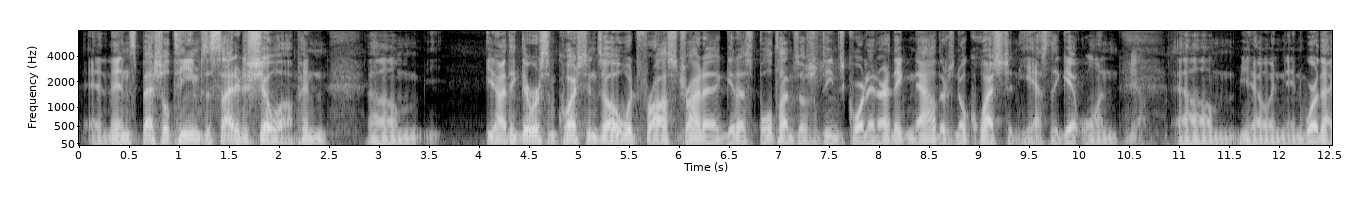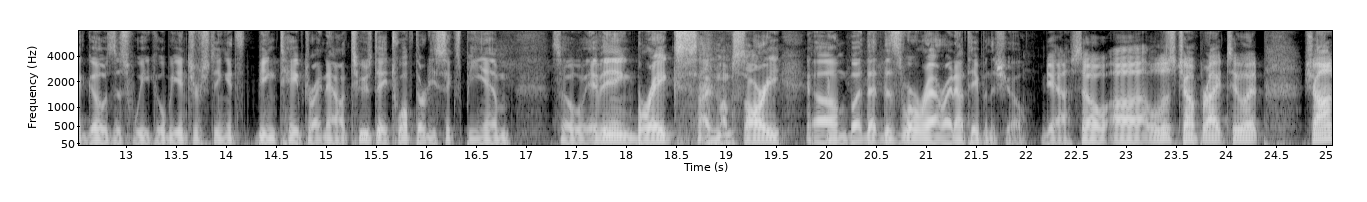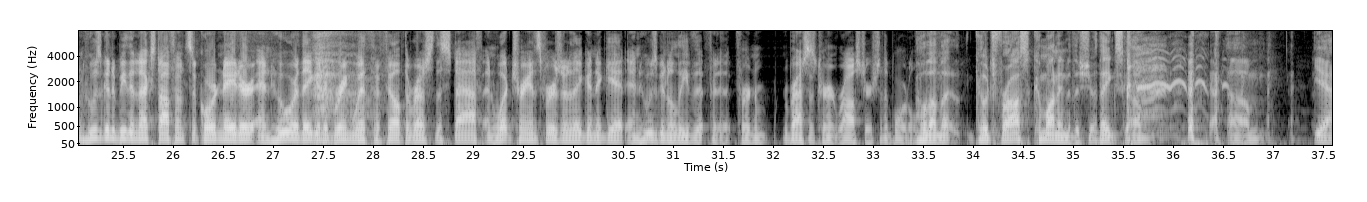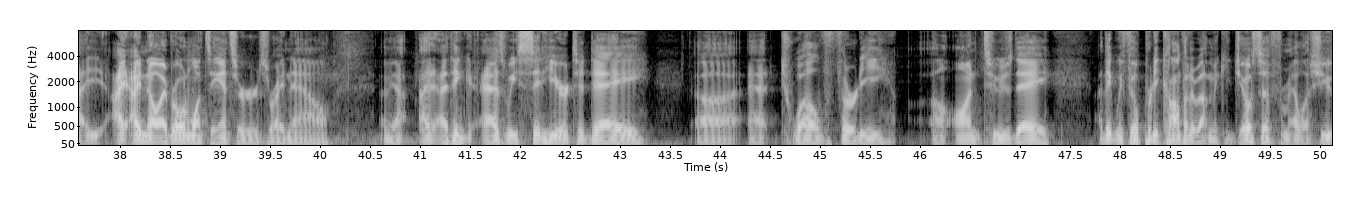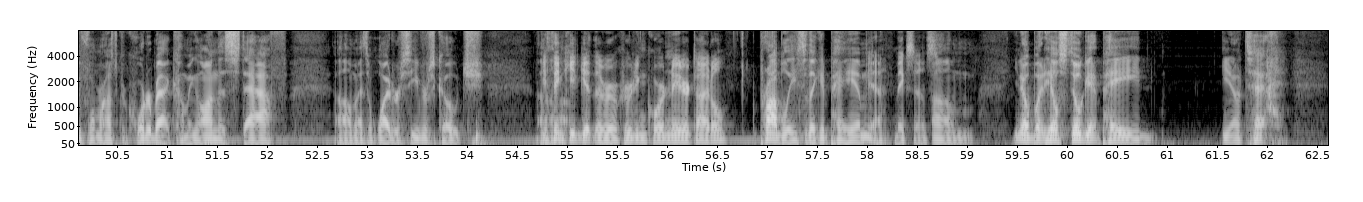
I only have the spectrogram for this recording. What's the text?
and then special teams decided to show up and. Um, you know, I think there were some questions. Oh, would Frost try to get us full time special teams coordinator? I think now there's no question he has to get one. Yeah. Um, you know, and, and where that goes this week, it'll be interesting. It's being taped right now, Tuesday, twelve thirty six p.m. So if anything breaks, I'm, I'm sorry, um, but that, this is where we're at right now, taping the show. Yeah. So uh, we'll just jump right to it. Sean, who's going to be the next offensive coordinator, and who are they going to bring with to fill out the rest of the staff, and what transfers are they going to get, and who's going to leave the, for, for, Nebraska's current roster to the portal? Hold on, Coach Frost, come on into the show. Thanks. Um, um, yeah, I, I, know everyone wants answers right now. I mean, I, I think as we sit here today uh, at twelve thirty uh, on Tuesday, I think we feel pretty confident about Mickey Joseph from LSU, former Husker quarterback, coming on this staff um, as a wide receivers coach. You think he'd get the recruiting coordinator title? Probably, so they could pay him. Yeah, makes sense. Um, you know, but he'll still get paid. You know, te-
